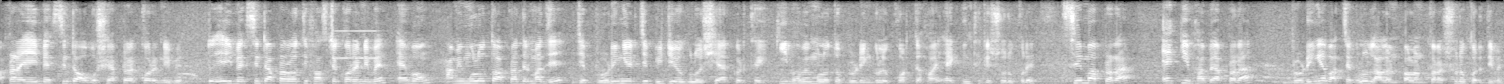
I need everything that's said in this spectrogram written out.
আপনারা এই ভ্যাকসিনটা অবশ্যই আপনারা করে নেবেন। তো এই ভ্যাকসিনটা আপনারা অতি ফাস্টে করে নেবেন এবং আমি মূলত আপনাদের মাঝে যে ব্রুডিংয়ের যে ভিডিওগুলো শেয়ার করে থাকি, কীভাবে মূলত ব্রুডিংগুলো করতে হয়, একদিন থেকে শুরু করে সেম আপনারা একইভাবে আপনারা ব্রোডিংয়ে বাচ্চাগুলো লালন পালন করা শুরু করে দিবেন।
